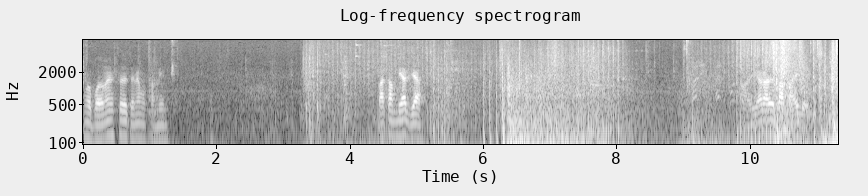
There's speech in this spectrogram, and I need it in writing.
Bueno, por lo menos esto lo tenemos también. Va a cambiar ya. Ah, y ahora les va para ellos.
